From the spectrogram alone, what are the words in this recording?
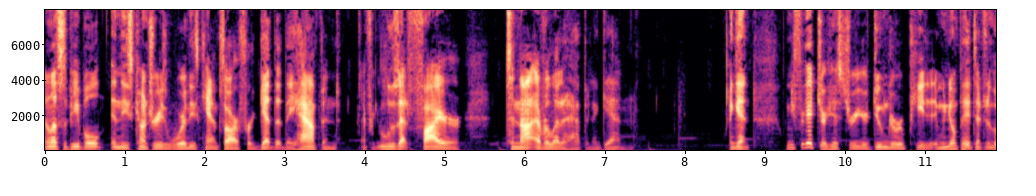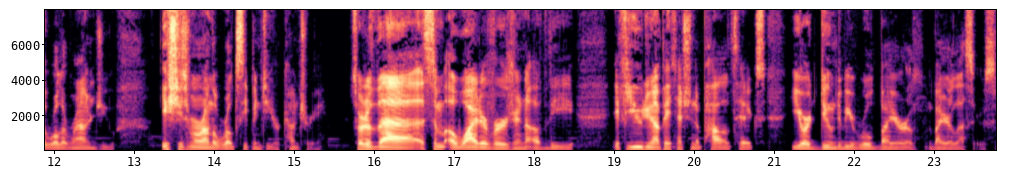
unless the people in these countries where these camps are forget that they happened and lose that fire to not ever let it happen again. Again, when you forget your history, you're doomed to repeat it, and when you don't pay attention to the world around you, issues from around the world seep into your country sort of the some a wider version of the If you do not pay attention to politics, you're doomed to be ruled by your by your lessers.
